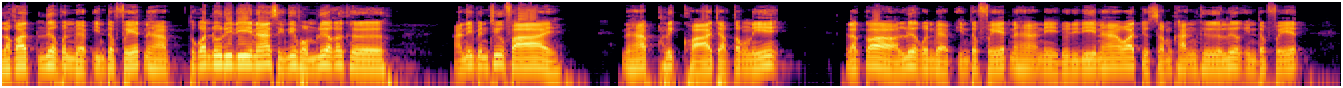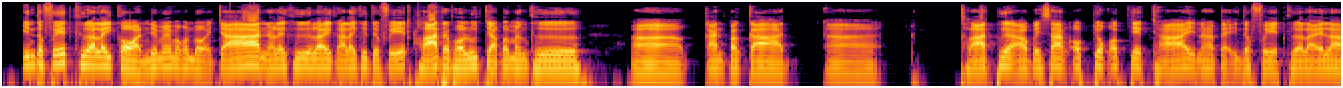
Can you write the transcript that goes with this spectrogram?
แล้วก็เลือกเป็นแบบอินเทอร์เฟซนะครับ ทุกคนดูดีๆนะ สิ่งที่ผมเลือกก็คือ อันนี้เป็นชื่อไฟล์ นะครับ คลิกขวาจากตรงนี้ แล้วก็เลือกเป็นแบบอินเทอร์เฟซนะฮะนี่ดูดีๆนะฮะว่าจุดสำคัญคือเลือกอินเทอร์เฟซอินเทอร์เฟซคืออะไรก่อนใช่ไหมบางคนบอกอาจารย์อะไรคืออะไรอะไรคืออินเทอร์เฟซคลาสแต่พอรู้จักว่ามันคืออการประกาศคลาสเพื่อเอาไปสร้างอ็อบจกอ็อบเจกต์ใช้นะครับ แต่อินเทอร์เฟซคืออะไรล่ะ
